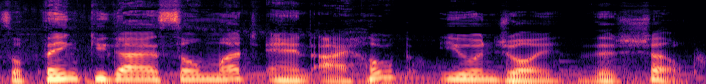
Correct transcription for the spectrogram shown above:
So thank you guys so much, and I hope you enjoy this show.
